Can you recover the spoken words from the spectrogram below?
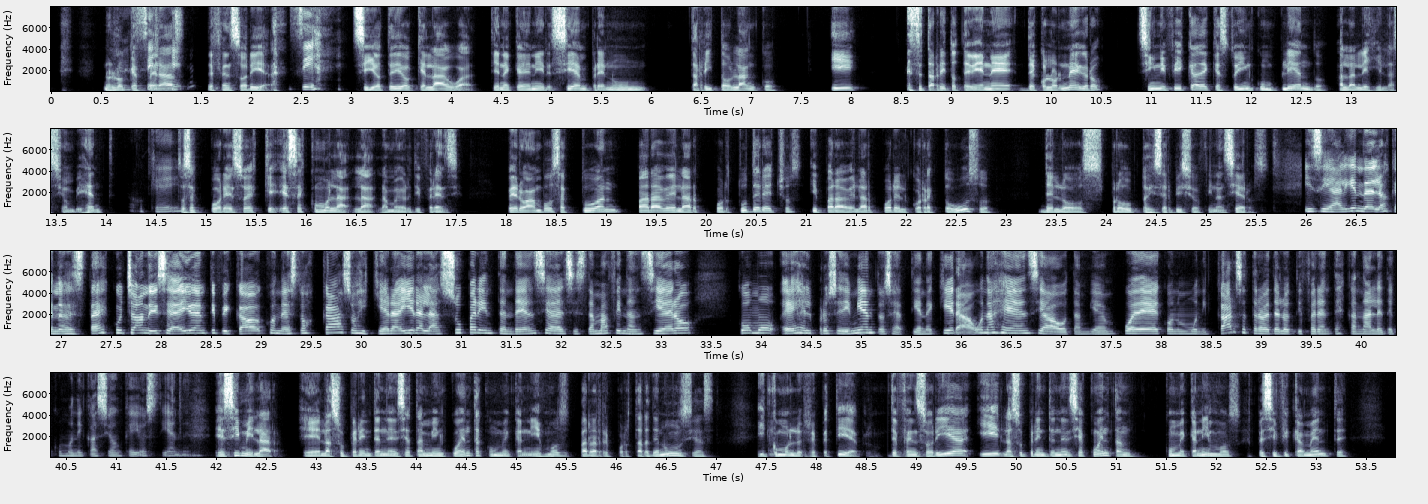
no es lo que Sí. esperas, defensoría. sí, Si yo te digo que el agua tiene que venir siempre en un tarrito blanco y este tarrito te viene de color negro, significa de que estoy incumpliendo a la legislación vigente. Entonces, por eso es que esa es como la, la- la mayor diferencia. Pero ambos actúan para velar por tus derechos y para velar por el correcto uso de los productos y servicios financieros. Y si alguien de los que nos está escuchando y se ha identificado con estos casos y quiera ir a la superintendencia del sistema financiero, ¿cómo es el procedimiento? O sea, tiene que ir a una agencia o también puede comunicarse a través de los diferentes canales de comunicación que ellos tienen. Es similar. Eh, la superintendencia también cuenta con mecanismos para reportar denuncias y como les repetía, Defensoría y la superintendencia cuentan con mecanismos específicamente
